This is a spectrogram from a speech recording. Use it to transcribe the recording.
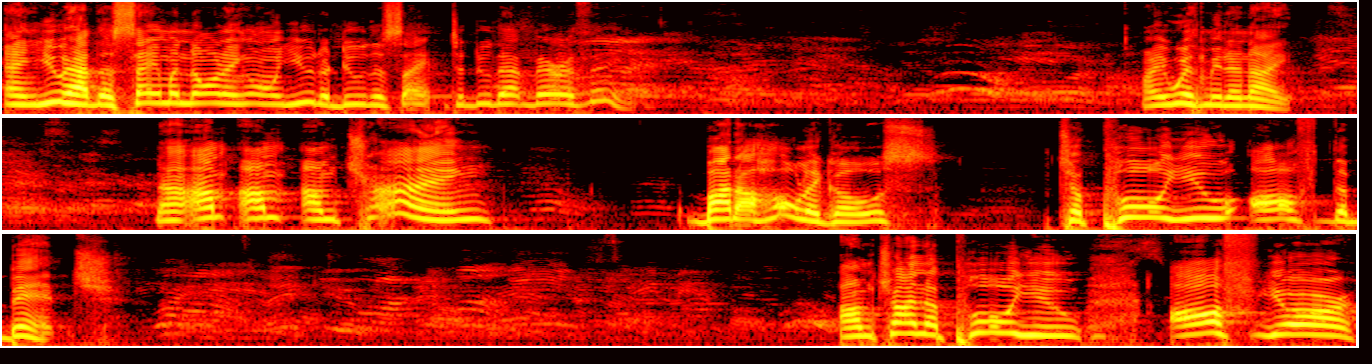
and you have the same anointing on you to do the same to do that very thing. Are you with me tonight? Now I'm I'm I'm trying by the Holy Ghost to pull you off the bench. I'm trying to pull you off your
